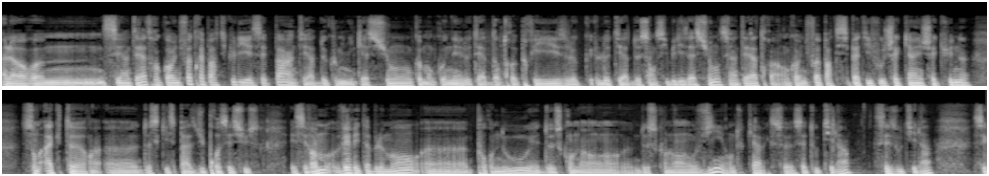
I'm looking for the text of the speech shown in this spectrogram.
Alors, euh, c'est un théâtre encore une fois très particulier. C'est pas un théâtre de communication comme on connaît le théâtre d'entreprise, le, théâtre de sensibilisation. C'est un théâtre encore une fois participatif où chacun et chacune sont acteurs euh, de ce qui se passe du processus. Et c'est vraiment véritablement euh, pour nous et de ce qu'on en de ce qu'on en vit en tout cas avec ce- cet outil-là, ces outils-là, c'est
